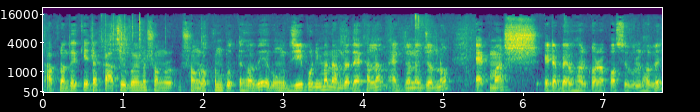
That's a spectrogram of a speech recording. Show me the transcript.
আপনাদেরকে এটা কাচের বয়ামে সংর- সংরক্ষণ করতে হবে এবং যে পরিমাণ আমরা দেখালাম একজনের জন্য এক মাস এটা ব্যবহার করা পসিবল হবে।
